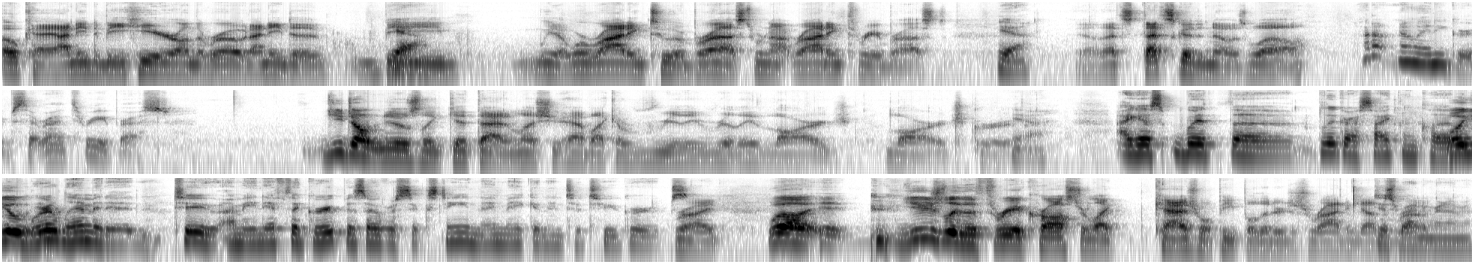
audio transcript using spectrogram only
okay, I need to be here on the road. I need to be. Yeah. You know, we're riding two abreast. We're not riding three abreast. yeah, You know, that's that's good to know as well. I don't know any groups that ride three abreast. You don't usually get that unless you have like a really really large large group Yeah, I guess with the Bluegrass Cycling Club, Well, you- we're limited too. I mean, if the group is over sixteen, they make it into two groups. right well it, usually the three across are like casual people that are just riding down Just the road riding around.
